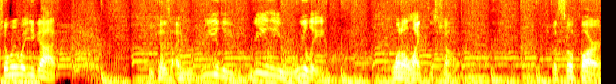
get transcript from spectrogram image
Show me what you got. Because I really, really, really want to like this genre. But so far,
